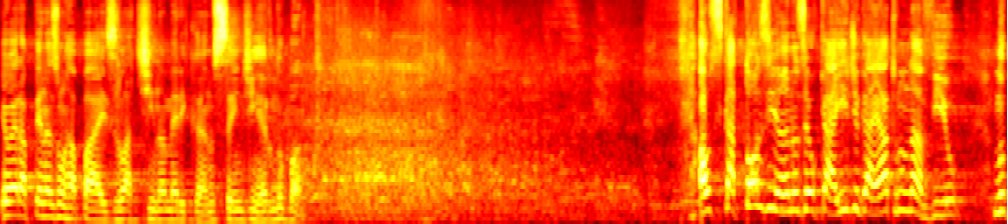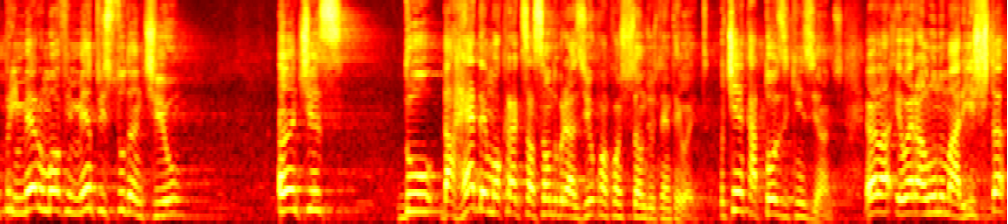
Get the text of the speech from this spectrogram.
Eu era apenas um rapaz latino-americano sem dinheiro no banco. Aos 14 anos eu caí de gaiato no navio, no primeiro movimento estudantil, antes do, da redemocratização do Brasil com a Constituição de 88. Eu tinha 14, 15 anos. Eu era, eu era aluno marista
